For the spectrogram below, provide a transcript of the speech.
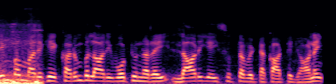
திம்பம் அருகே கரும்பு லாரி ஓட்டுநரை லாரியை சுத்தவிட்ட காட்டு யானை.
